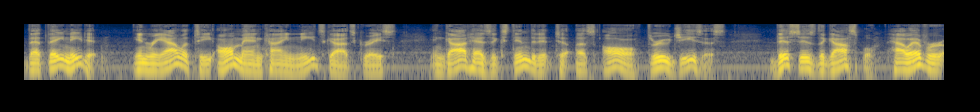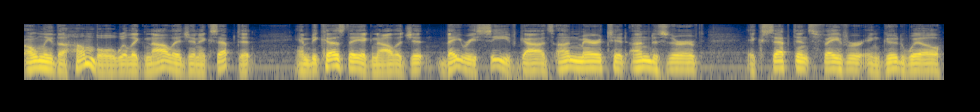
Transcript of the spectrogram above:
that they need it. In reality, all mankind needs God's grace, and God has extended it to us all through Jesus. This is the gospel. However, only the humble will acknowledge and accept it and because they acknowledge it, they receive God's unmerited, undeserved acceptance, favor, and goodwill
